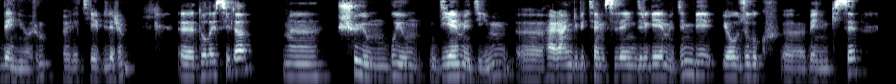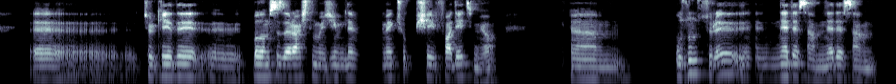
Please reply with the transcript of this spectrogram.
deniyorum, öyle diyebilirim. Ee, dolayısıyla e, şuyum, buyum diyemediğim, e, herhangi bir temsile indirgeyemediğim bir yolculuk e, benimkisi. Ee, Türkiye'de e, bağımsız araştırmacıyım demek çok bir şey ifade etmiyor. Ee, uzun süre e, ne desem ne desem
